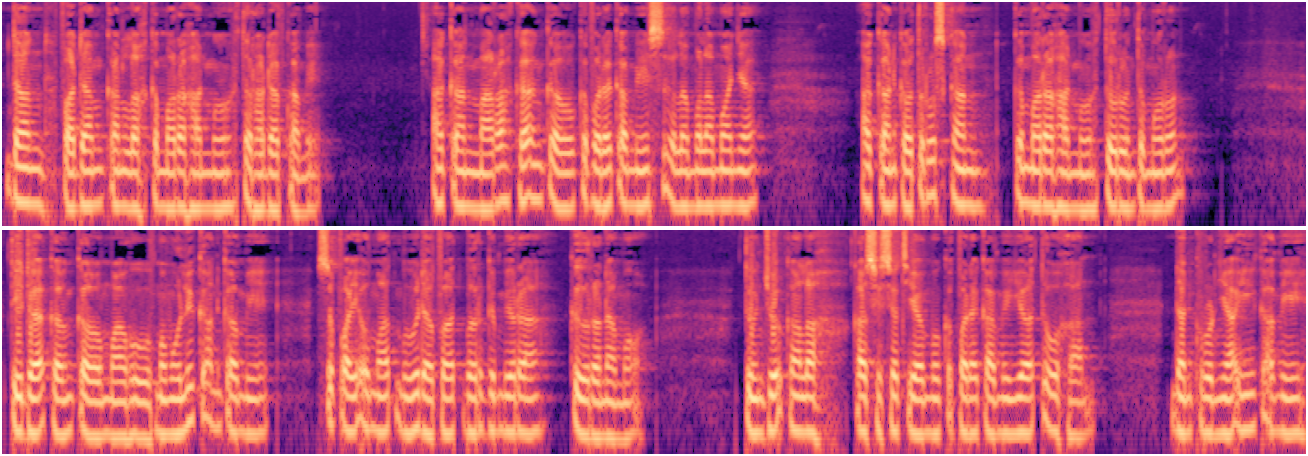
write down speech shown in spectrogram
dan padamkanlah kemarahanmu terhadap kami. Akan marahkah engkau kepada kami selama-lamanya? Akan kau teruskan kemarahanmu turun-temurun? Tidakkah engkau mahu memulihkan kami supaya umatmu dapat bergembira keranamu? Tunjukkanlah kasih setiamu kepada kami, Ya Tuhan dan kurniai kami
